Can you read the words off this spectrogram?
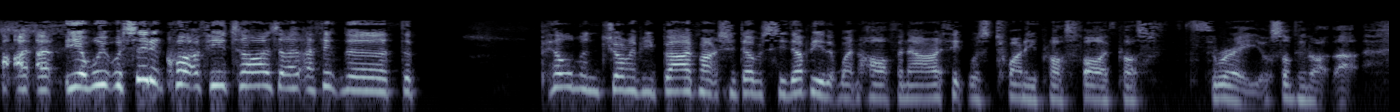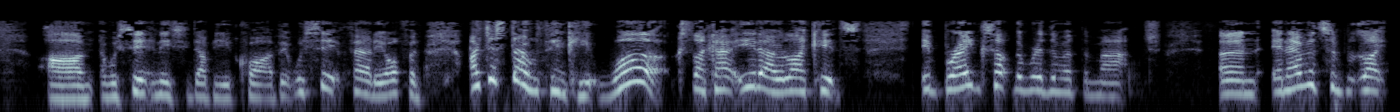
I, I, yeah, we, we've seen it quite a few times. I, I think the the Pillman Johnny B. Bad match in WCW that went half an hour, I think was twenty plus five plus three or something like that. Um, and we see it in ECW quite a bit. We see it fairly often. I just don't think it works. Like, I, you know, like it's, it breaks up the rhythm of the match. And inevitably, like,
